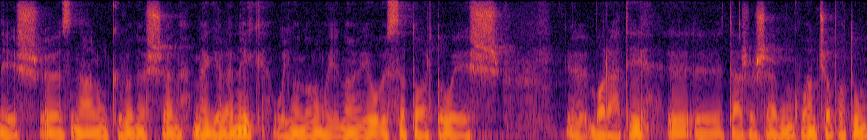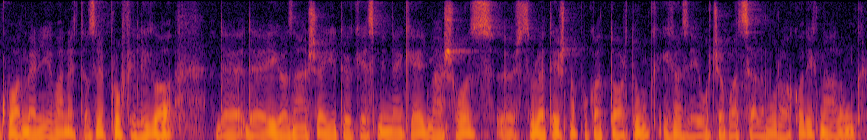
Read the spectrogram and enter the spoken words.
és ez nálunk különösen megjelenik. Úgy gondolom, hogy egy nagyon jó összetartó és baráti társaságunk van, csapatunk van, mert nyilván itt azért profiliga, de, de igazán segítőkész mindenki egymáshoz, születésnapokat tartunk, igazi jó csapatszellem uralkodik nálunk.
